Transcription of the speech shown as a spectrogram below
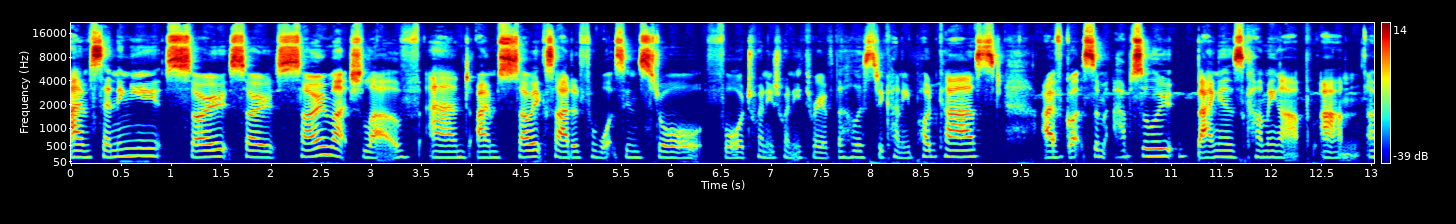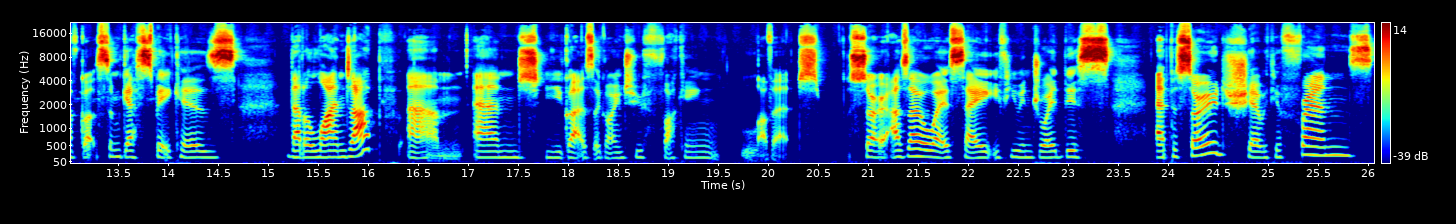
I'm sending you so, so, so much love, and I'm so excited for what's in store for 2023 of the Holistic Honey podcast. I've got some absolute bangers coming up. Um, I've got some guest speakers that are lined up, um, and you guys are going to fucking love it. So, as I always say, if you enjoyed this episode, share with your friends,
